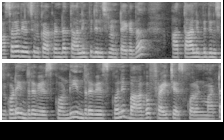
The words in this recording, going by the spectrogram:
మసాలా దినుసులు కాకుండా తాలింపు దినుసులు ఉంటాయి కదా ఆ తాలింపు దినుసులు కూడా ఇందులో వేసుకోండి. ఇందులో వేసుకొని బాగా ఫ్రై చేసుకోవాలన్నమాట.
